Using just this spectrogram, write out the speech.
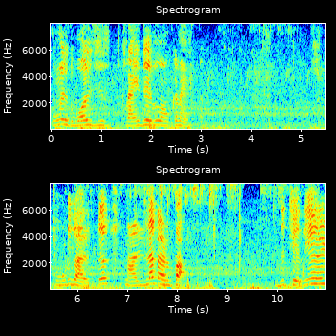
നിങ്ങൾ ഇതുപോലെ ട്രൈ ചെയ്ത് നോക്കണേ. ചൂട് കാലത്ത് നല്ല തണുപ്പാ. ഇത് ചെറിയൊരു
